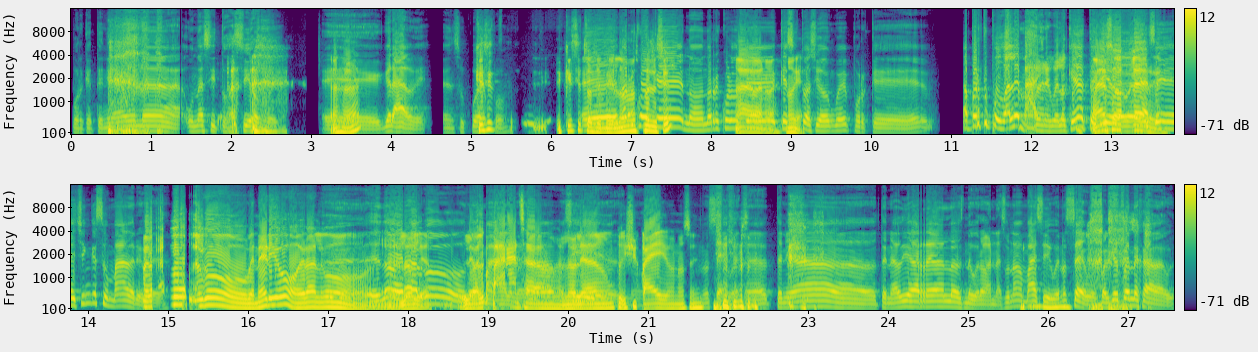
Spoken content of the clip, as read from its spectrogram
porque tenía una, una situación eh, grave en su ¿Qué si- cuerpo. ¿Qué situación? Eh, ¿No recuerdo qué, no, no recuerdo Ah, qué, bueno, qué no, ya. situación, güey, porque... Aparte, pues vale madre, güey, lo que haya Ah, tenido, güey. Sí, chingue su madre, ¿Pero güey. algo, algo venerio o era algo.? Eh, no, le- era le- algo Le va la panza, ¿no? le Sí, un pinche no. cuello, no sé. No sé, güey. tenía, tenía diarrea en las neuronas. Una más así, güey. No sé, güey. Cualquier pendejada, güey.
